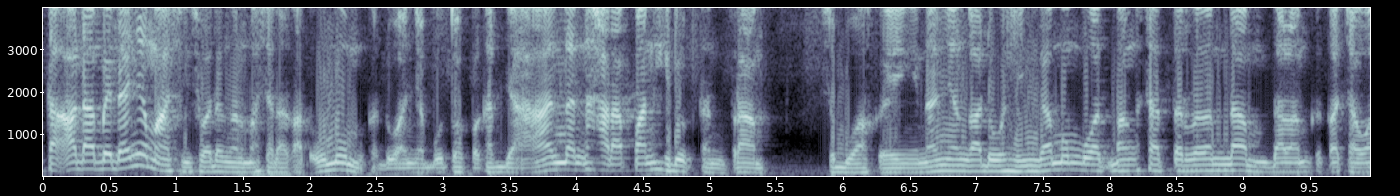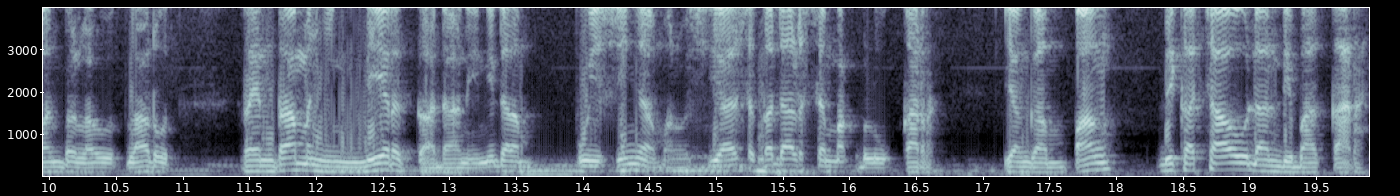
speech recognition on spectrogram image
tak ada bedanya mahasiswa dengan masyarakat umum. Keduanya butuh pekerjaan dan harapan hidup tentram. Sebuah keinginan yang gaduh hingga membuat bangsa terendam dalam kekacauan berlarut-larut. Rendra menyindir keadaan ini dalam puisinya manusia sekadar semak belukar yang gampang dikacau dan dibakar.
